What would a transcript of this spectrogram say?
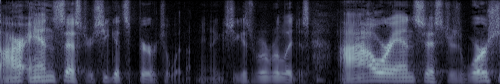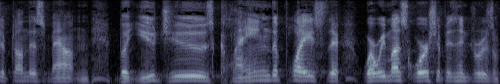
Our ancestors, she gets spiritual with them. She gets real religious. Our ancestors worshipped on this mountain, but you Jews claim the place that, where we must worship is in Jerusalem.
